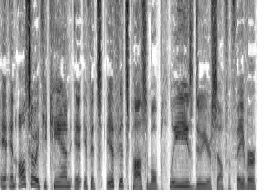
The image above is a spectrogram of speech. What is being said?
And also, if you can, if it's, if it's possible, please do yourself a favor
